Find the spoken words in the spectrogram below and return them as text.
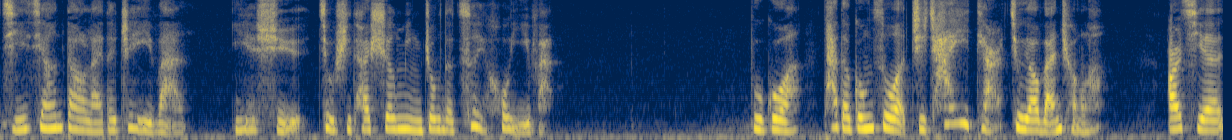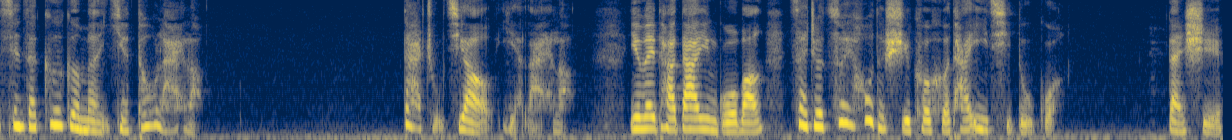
即将到来的这一晚，也许就是她生命中的最后一晚。不过，她的工作只差一点儿就要完成了，而且现在哥哥们也都来了，大主教也来了。因为他答应国王在这最后的时刻和他一起度过，但是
